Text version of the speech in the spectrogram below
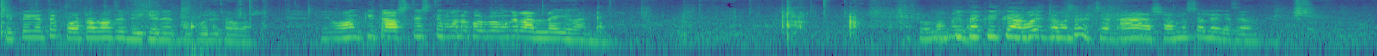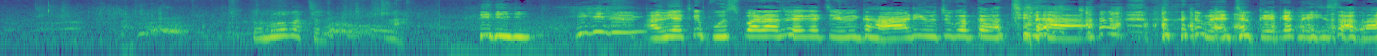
খেতে খেতে কটা বাজে দেখে নেয় দুপুরে খাবার এই অঙ্কিতা আস্তে আস্তে মনে করবে আমাকে রান্নাই হয় না হ্যাঁ সামনে চলে গেছে আনতে তনুও করছে না না আমি আজকে পুষ্পারাজ হয়ে গেছি আমি ঘাড়ি উঁচু করতে পারছি না मैं झुकेगा नहीं साला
